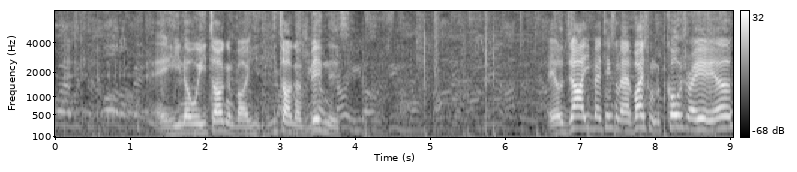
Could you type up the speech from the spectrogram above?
boy with the ball already. Hey, he know what he talking about. He he talking business. Hey, yo, John, you better take some advice from the coach right here, yo.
